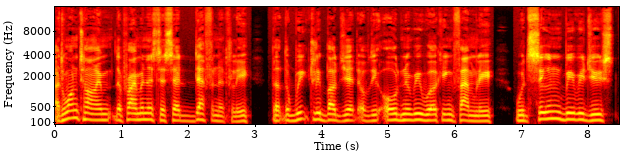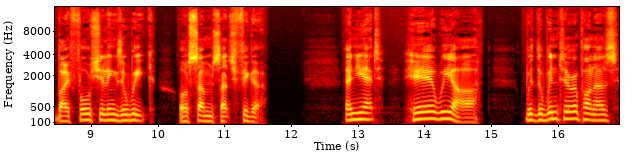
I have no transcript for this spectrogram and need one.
At one time, the Prime Minister said definitely that the weekly budget of the ordinary working family would soon be reduced by four shillings a week or some such figure. And yet, here we are, with the winter upon us,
